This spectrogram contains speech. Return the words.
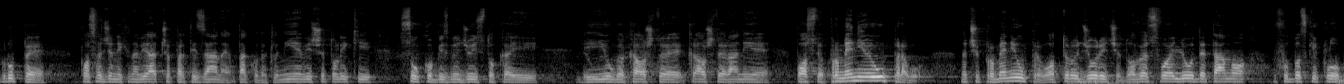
grupe posvađenih navijača Partizana, jel tako? Dakle, nije više toliki sukob između istoka i, i juga kao što je, kao što je ranije postojao. Promenio je upravu. Znači, promenio upravo, otero Đurića, doveo svoje ljude tamo u futbalski klub.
